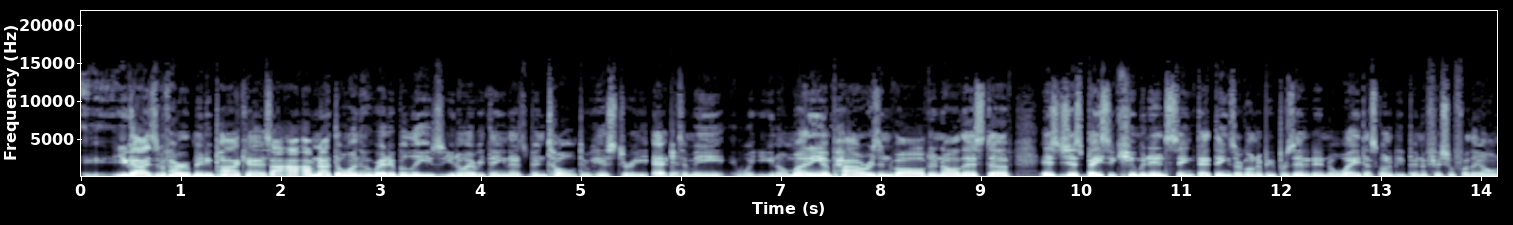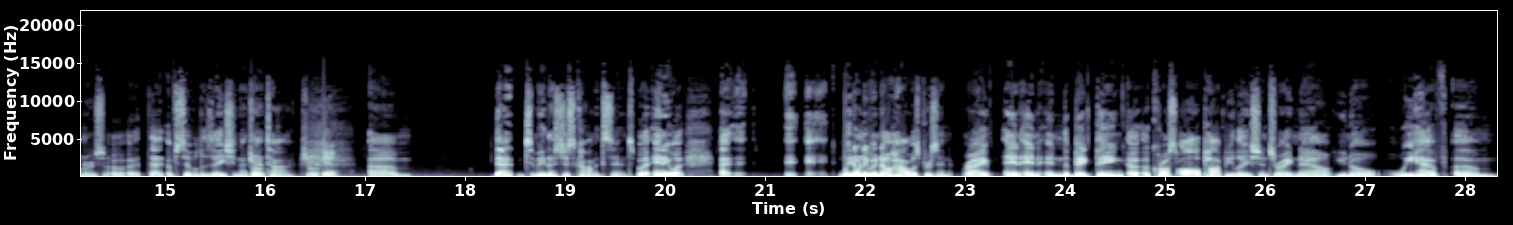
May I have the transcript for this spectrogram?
You guys have heard many podcasts. I, am not the one who really believes, you know, everything that's been told through history. Uh, yeah. To me, you know, money and power is involved and all that stuff. It's just basic human instinct that things are going to be presented in a way that's going to be beneficial for the owners of, uh, of civilization at sure. that time. Sure. Yeah. Um, that to me, that's just common sense. But anyway, uh, it, it, we don't even know how it was presented, right? And and and the big thing uh, across all populations right now, you know, we have um,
